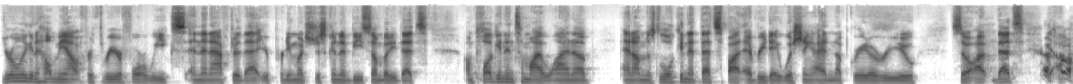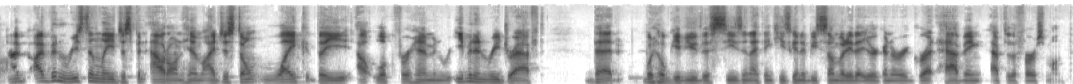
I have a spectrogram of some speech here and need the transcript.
you're only going to help me out for three or four weeks. And then after that, you're pretty much just going to be somebody that's, I'm plugging into my lineup and I'm just looking at that spot every day, wishing I had an upgrade over you. So I, that's, I've, I've been recently just been out on him. I just don't like the outlook for him. And even in redraft, that what he'll give you this season, I think he's going to be somebody that you're going to regret having after the first month.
